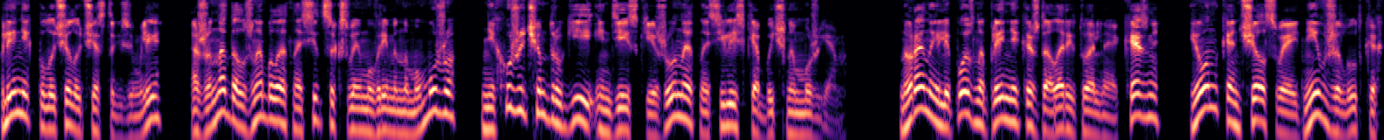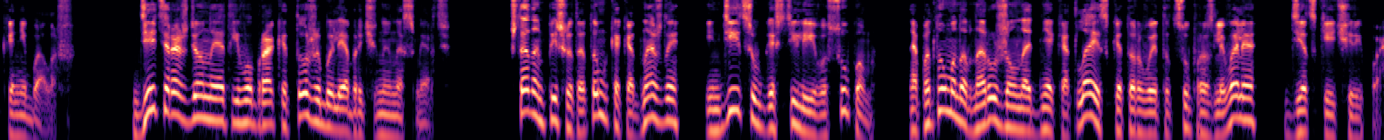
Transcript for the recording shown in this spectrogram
Пленник получал участок земли, а жена должна была относиться к своему временному мужу не хуже, чем другие индейские жены относились к обычным мужьям. Но рано или поздно пленника ждала ритуальная казнь, и он кончал свои дни в желудках каннибалов. Дети, рожденные от его брака, тоже были обречены на смерть. Штадом пишет о том, как однажды индейцы угостили его супом, а потом он обнаружил на дне котла, из которого этот суп разливали, детские черепа.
